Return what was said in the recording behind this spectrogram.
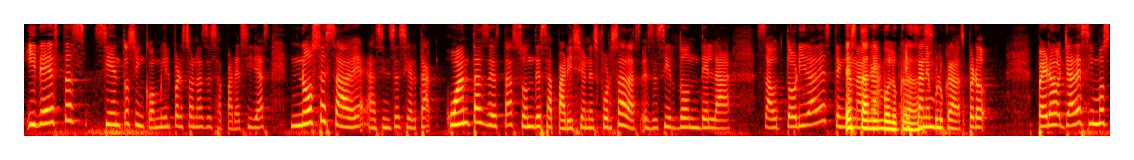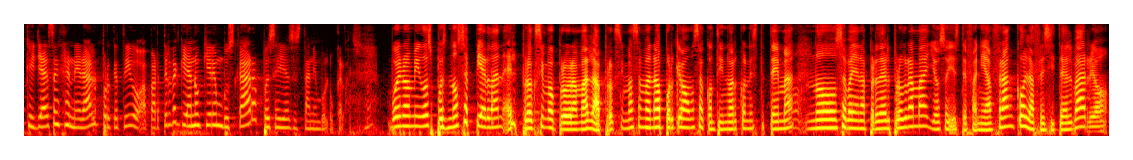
Y de estas 105 mil personas desaparecidas, no se sabe a ciencia cierta cuántas de estas son desapariciones forzadas, es decir, donde las autoridades tengan están involucradas. Están involucradas, pero pero ya decimos que ya es en general, porque te digo, a partir de que ya no quieren buscar, pues ellas están involucradas. Bueno, amigos, pues no se pierdan el próximo programa la próxima semana, porque vamos a continuar con este tema. No, se vayan a perder el programa. Yo soy Estefanía Franco, la fresita del barrio.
